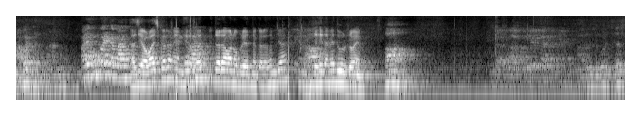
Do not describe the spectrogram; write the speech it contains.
આવડ ને અરે હું કરી તમારું આ જે અવાજ કરો ને એનાથી તમે ડરાવવાનો પ્રયત્ન કરો સમજ્યા? જેથી તમે દૂર રહો એમ. હા. જબરજસ્ત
